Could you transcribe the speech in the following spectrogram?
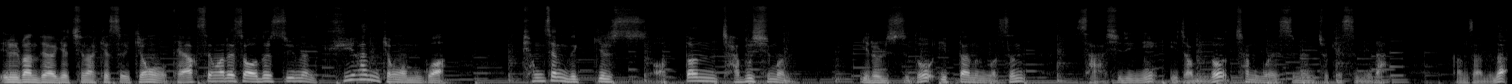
일반 대학에 진학했을 경우 대학 생활에서 얻을 수 있는 귀한 경험과 평생 느낄 어떤 자부심은 이룰 수도 있다는 것은 사실이니 이 점도 참고했으면 좋겠습니다. 감사합니다.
